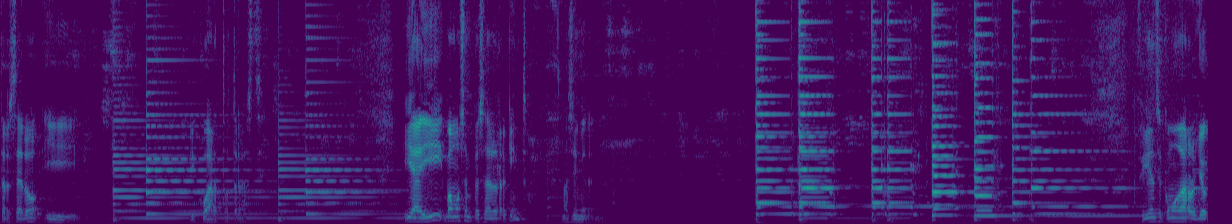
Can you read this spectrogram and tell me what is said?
Tercero y, y cuarto traste. Y ahí vamos a empezar el requinto. Así miren. Fíjense cómo agarro. Yo,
